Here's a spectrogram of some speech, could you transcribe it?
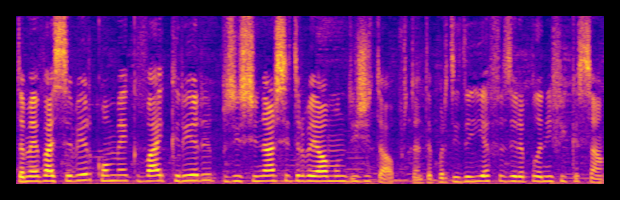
também vai saber como é que vai querer posicionar-se e trabalhar no mundo digital. Portanto, a partir daí é fazer a planificação.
